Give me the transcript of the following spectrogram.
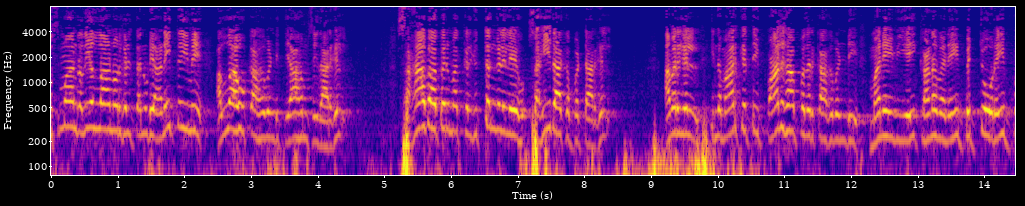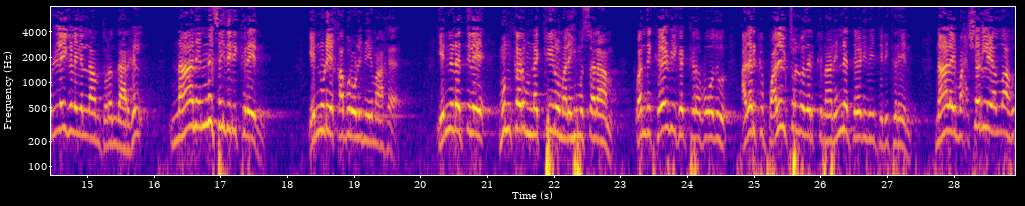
உஸ்மான் ரலியல்லானவர்கள் தன்னுடைய அனைத்தையுமே அல்லாஹுக்காக வேண்டி தியாகம் செய்தார்கள். சஹாபா பெருமக்கள் யுத்தங்களிலே சகிதாக்கப்பட்டார்கள் அவர்கள் இந்த மார்க்கத்தை பாதுகாப்பதற்காக வேண்டி மனைவியை கணவனை பெற்றோரை பிள்ளைகளை எல்லாம் துறந்தார்கள். நான் என்ன செய்திருக்கிறேன்? என்னுடைய கபர் ஒளிமயமாக. என்னிடத்திலே முன்கரும் நக்கீரும் அலஹிமுசலாம் வந்து கேள்வி கேட்கிற போது அதற்கு பதில் சொல்வதற்கு நான் என்ன தேடி வைத்திருக்கிறேன்? நாளை மஷர்லி அல்லாஹு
